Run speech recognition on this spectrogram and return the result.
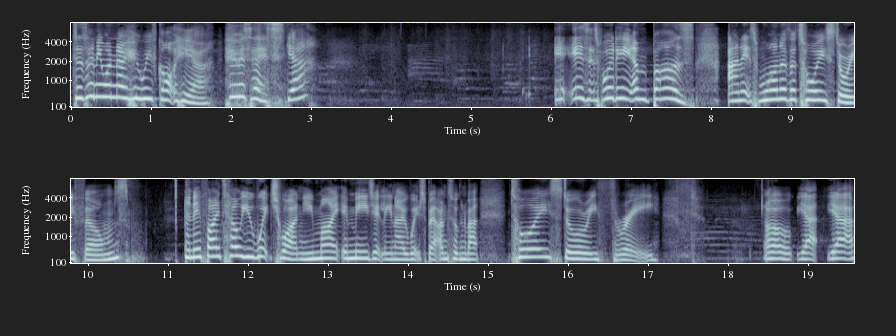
does anyone know who we've got here? Who is this? Yeah? It is. It's Woody and Buzz. And it's one of the Toy Story films. And if I tell you which one, you might immediately know which bit I'm talking about. Toy Story 3. Oh, yeah, yeah.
